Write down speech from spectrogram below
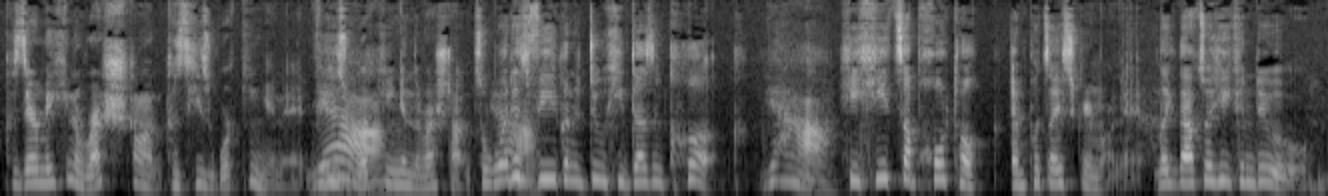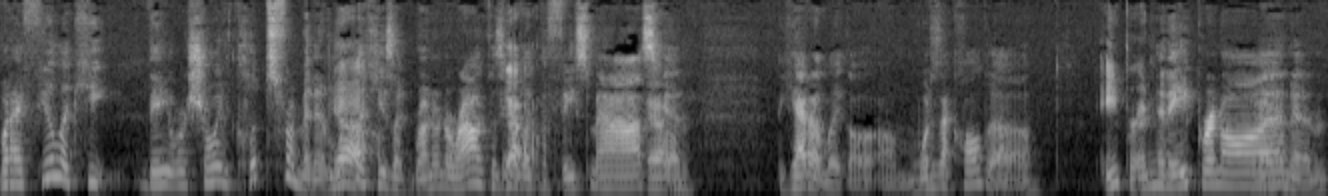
Because they're making a restaurant because he's working in it. V's Yeah. working in the restaurant. So what is V going to do? He doesn't cook. Yeah, He heats up hotteok and puts ice cream on it. Like that's what he can do. but I feel like he they were showing clips from it. and It Yeah. looked like he's like running around because he had like the face mask Yeah. and he had a like a um, what is that called a Apron. an apron on Yeah. and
